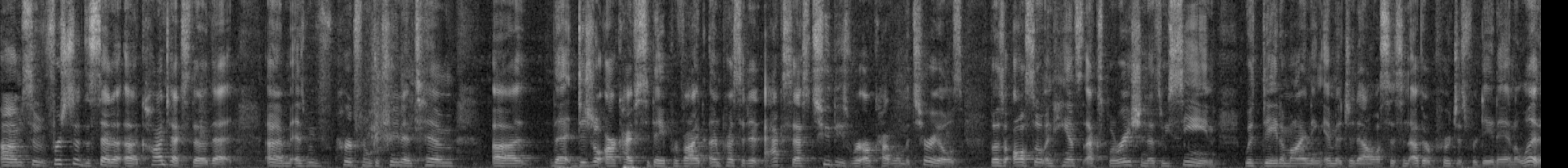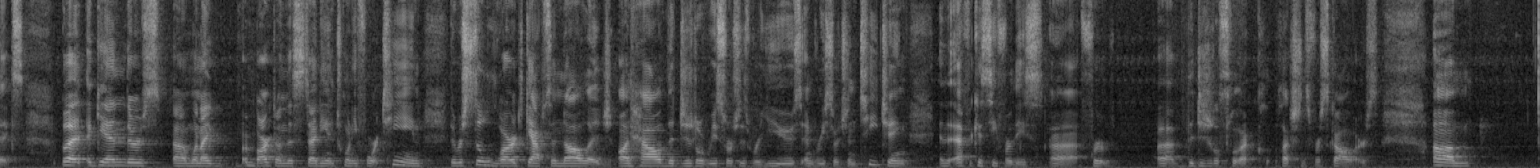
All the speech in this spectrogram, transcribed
Um, so first to the set of uh, context though that um, as we've heard from Katrina and Tim, uh, that digital archives today provide unprecedented access to these rare archival materials, but also enhanced exploration as we've seen with data mining, image analysis, and other approaches for data analytics. But again, there's um, when I embarked on this study in 2014, there were still large gaps in knowledge on how the digital resources were used in research and teaching, and the efficacy for these uh, for uh, the digital collections for scholars. Um,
